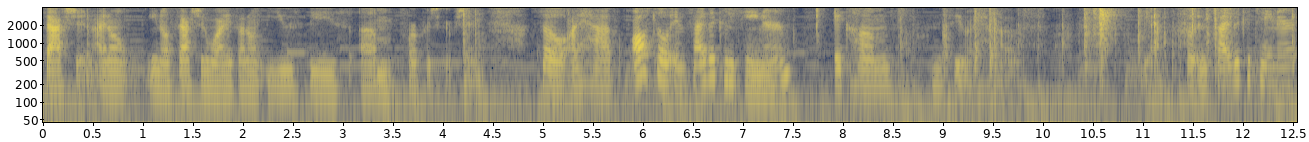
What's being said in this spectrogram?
fashion. I don't you know fashion wise I don't use these um, for prescription. So I have also inside the container it comes let me see what I have so inside the container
